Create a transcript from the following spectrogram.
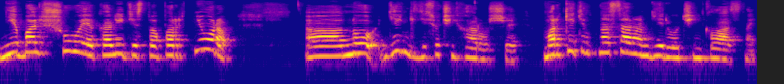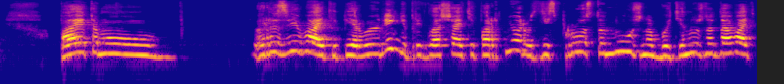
небольшое количество партнеров, а, но деньги здесь очень хорошие. Маркетинг на самом деле очень классный. Поэтому развивайте первую линию, приглашайте партнеров. Здесь просто нужно быть и нужно давать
